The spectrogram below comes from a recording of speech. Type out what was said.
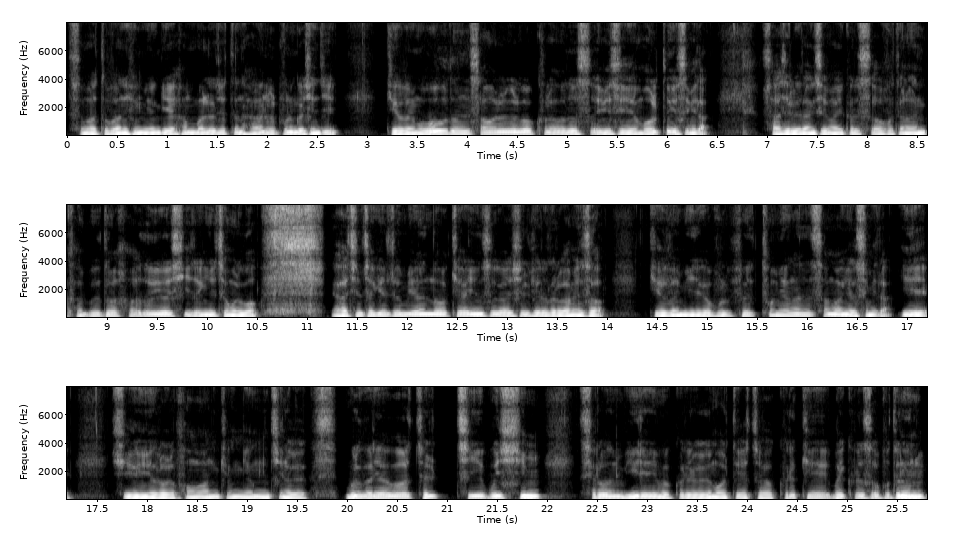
스마트폰 혁명기에 한발 늦었던 한을 푸는 것인지 기업의 모든 사활을 걸고 클라우드 서비스에 몰두했습니다. 사실 그 당시 마이크로소프트는 컴퓨터 하드웨어 시장이 저물고 야심차게 준비한 노키아 인수가 실패로 들어가면서 기업의 미래가 불투명한 상황이었습니다. 이에 CEO를 포함한 경영진을 물갈이하고 절치부심 새로운 미래의 먹거리를 몰두했죠. 그렇게 마이크로소프트는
